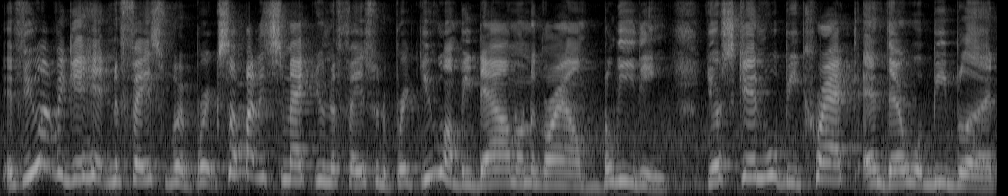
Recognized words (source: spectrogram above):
if you ever get hit in the face with a brick, somebody smack you in the face with a brick, you're gonna be down on the ground bleeding. Your skin will be cracked and there will be blood.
